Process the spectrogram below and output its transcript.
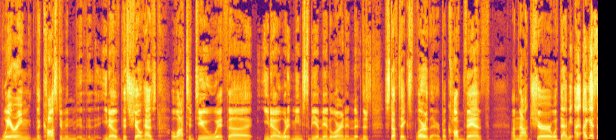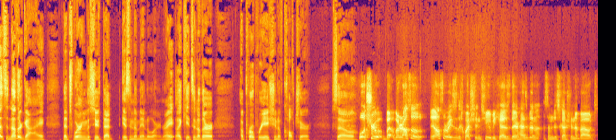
wearing the costume, and you know this show has a lot to do with uh, you know what it means to be a Mandalorian, and there, there's stuff to explore there. But Cobb Vanth. I'm not sure what that means. I, I guess that's another guy that's wearing the suit that isn't a Mandalorian, right? Like it's another appropriation of culture. So Well, true, but but it also it also raises the question too because there has been some discussion about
